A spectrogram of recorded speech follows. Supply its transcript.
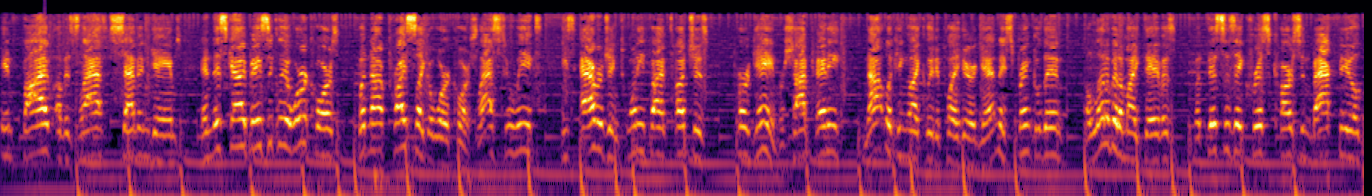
in five of his last seven games. And this guy basically a workhorse, but not priced like a workhorse. Last two weeks, he's averaging 25 touches per game. Rashad Penny not looking likely to play here again. They sprinkled in a little bit of Mike Davis, but this is a Chris Carson backfield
